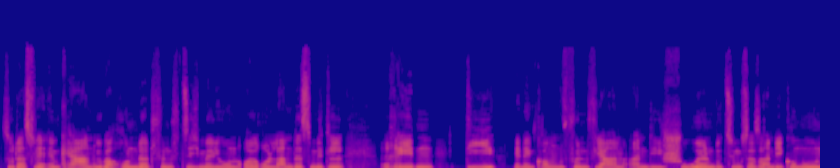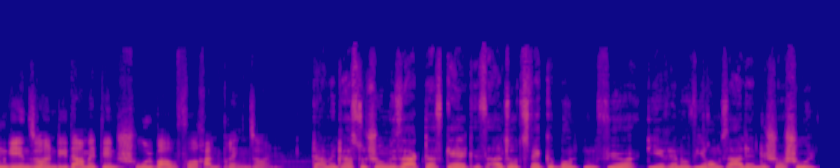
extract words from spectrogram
sodass wir im Kern über 150 Millionen Euro Landesmittel reden, die in den kommenden fünf Jahren an die Schulen bzw. an die Kommunen gehen sollen, die damit den Schulbau voranbringen sollen. Damit hast du schon gesagt, das Geld ist also zweckgebunden für die Renovierung saarländischer Schulen.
